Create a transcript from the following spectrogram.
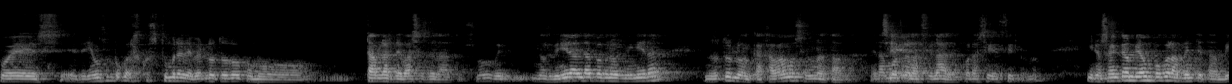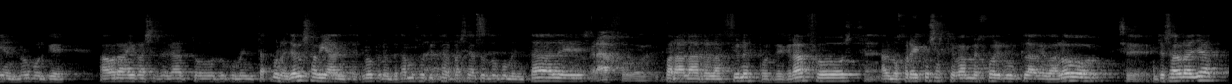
pues eh, teníamos un poco la costumbre de verlo todo como tablas de bases de datos. ¿no? Nos viniera el dato que nos viniera, nosotros lo encajábamos en una tabla, éramos relacionales, por así decirlo. ¿no? Y nos han cambiado un poco la mente también, ¿no? porque ahora hay bases de datos documentales, bueno, ya lo sabía antes, ¿no? pero empezamos a utilizar bases de datos documentales, grafos, para las relaciones pues, de grafos, a lo mejor hay cosas que van mejor en un clave valor, entonces ahora ya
